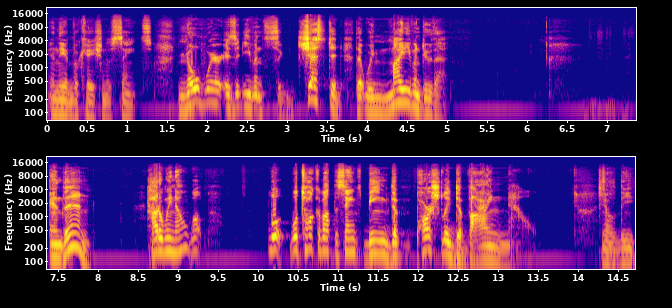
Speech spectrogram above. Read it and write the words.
in the invocation of saints. Nowhere is it even suggested that we might even do that. And then, how do we know? Well, we'll, we'll talk about the saints being di- partially divine now. You know, the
